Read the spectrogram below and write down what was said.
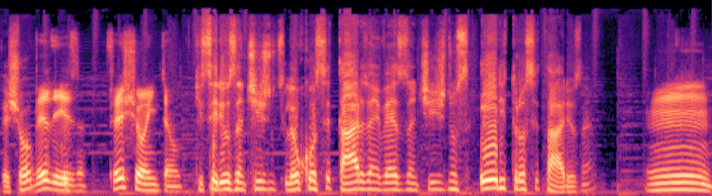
Fechou? Beleza. Fechou, então. Que seriam os antígenos leucocitários ao invés dos antígenos eritrocitários, né? Hum,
